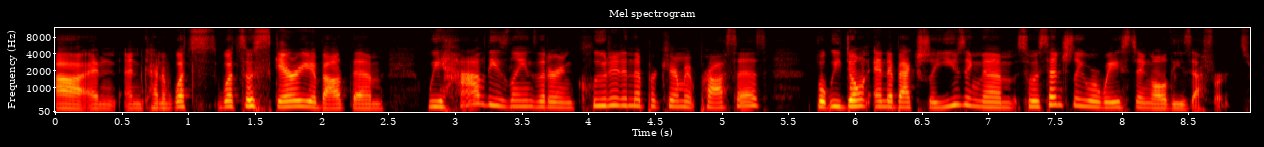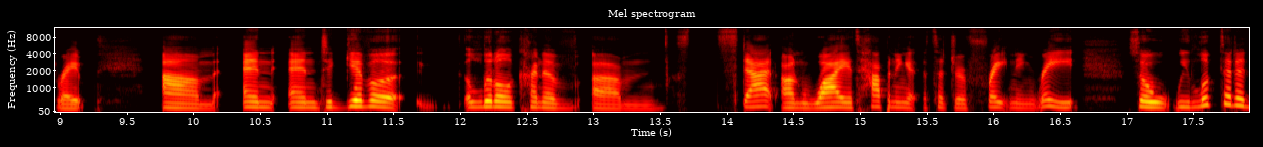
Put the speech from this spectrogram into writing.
uh, and and kind of what's what's so scary about them, we have these lanes that are included in the procurement process, but we don't end up actually using them. So essentially, we're wasting all these efforts, right? Um, and and to give a a little kind of um, stat on why it's happening at such a frightening rate. So we looked at a,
